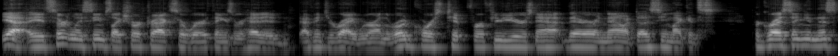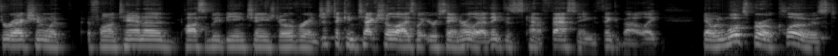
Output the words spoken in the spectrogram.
Yeah, it certainly seems like short tracks are where things are headed. I think you're right. We were on the road course tip for a few years now there, and now it does seem like it's progressing in this direction with Fontana possibly being changed over. And just to contextualize what you were saying earlier, I think this is kind of fascinating to think about. Like, yeah, when Wilkesboro closed,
